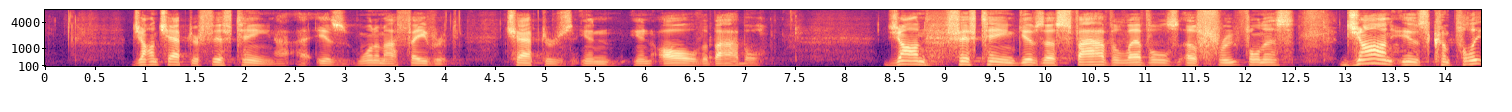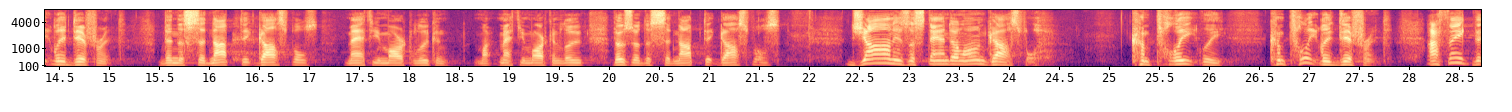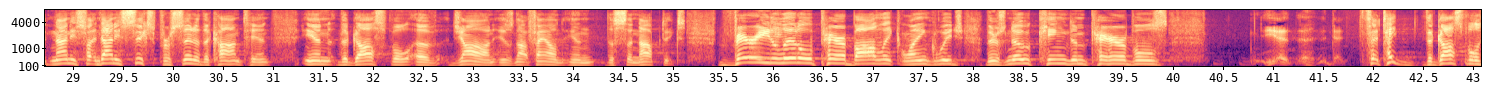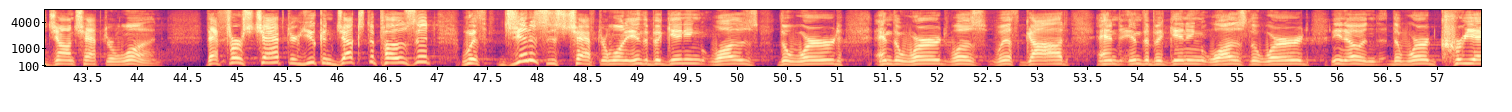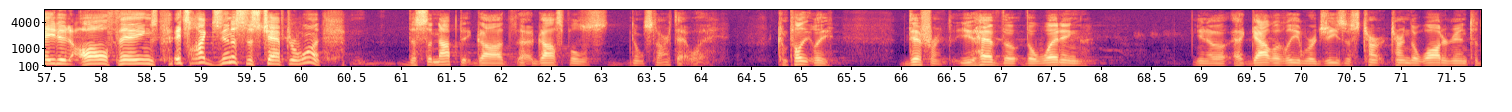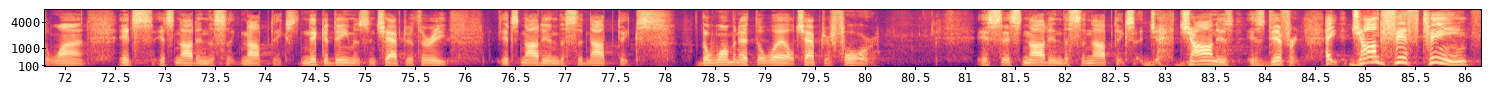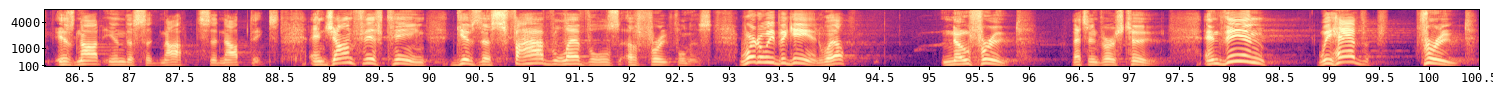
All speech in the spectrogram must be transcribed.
John chapter 15 uh, is one of my favorite chapters in, in all the Bible. John 15 gives us five levels of fruitfulness. John is completely different than the synoptic gospels Matthew, Mark, Luke, and Matthew, Mark, and Luke. Those are the synoptic gospels. John is a standalone gospel, completely, completely different. I think that 96% of the content in the Gospel of John is not found in the synoptics. Very little parabolic language, there's no kingdom parables. Take the Gospel of John, chapter 1. That first chapter, you can juxtapose it with Genesis chapter 1. In the beginning was the Word, and the Word was with God, and in the beginning was the Word, you know, and the Word created all things. It's like Genesis chapter 1. The synoptic God, uh, Gospels don't start that way. Completely different. You have the, the wedding you know, at Galilee where Jesus tur- turned the water into the wine. It's, it's not in the synoptics. Nicodemus in chapter 3, it's not in the synoptics. The woman at the well, chapter 4, it's, it's not in the synoptics. J- John is, is different. Hey, John 15 is not in the synop- synoptics. And John 15 gives us five levels of fruitfulness. Where do we begin? Well, no fruit. That's in verse 2. And then we have fruit.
